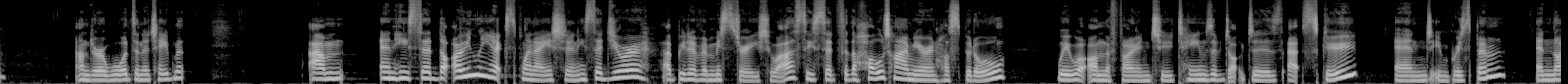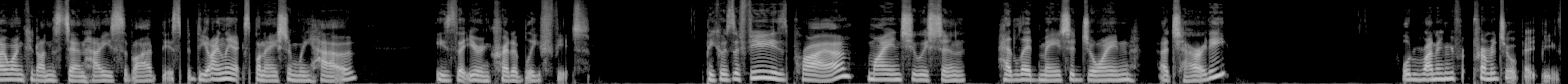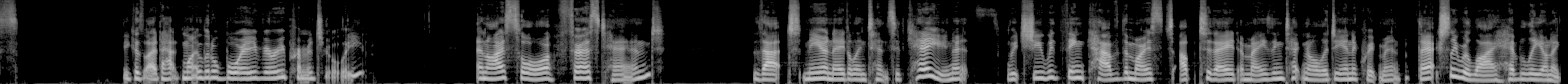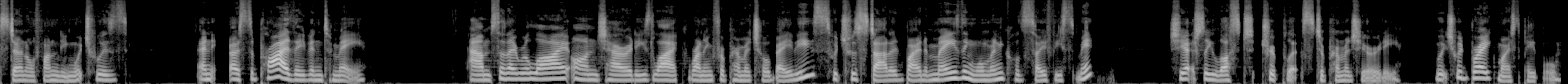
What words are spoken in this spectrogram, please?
under awards and achievement. Um, and he said, the only explanation, he said, you're a bit of a mystery to us. He said, for the whole time you're in hospital, we were on the phone to teams of doctors at SCU and in Brisbane, and no one could understand how you survived this. But the only explanation we have is that you're incredibly fit. Because a few years prior, my intuition had led me to join a charity called Running for Premature Babies. Because I'd had my little boy very prematurely. And I saw firsthand that neonatal intensive care units which you would think have the most up to date, amazing technology and equipment, they actually rely heavily on external funding, which was an, a surprise even to me. Um, so they rely on charities like Running for Premature Babies, which was started by an amazing woman called Sophie Smith. She actually lost triplets to prematurity, which would break most people.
